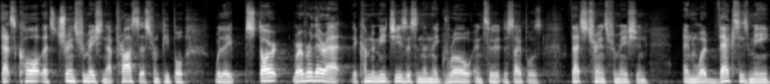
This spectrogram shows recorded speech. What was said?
That's called, that's transformation, that process from people where they start wherever they're at, they come to meet Jesus, and then they grow into disciples. That's transformation. And what vexes me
